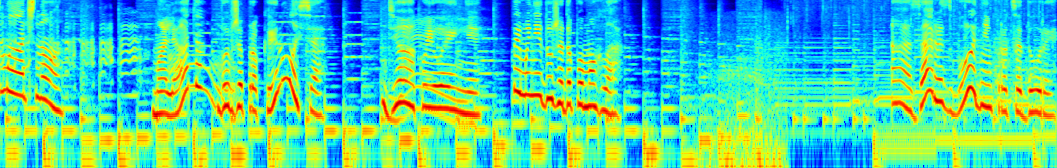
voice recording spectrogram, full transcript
Смачно. Малята, ви вже прокинулися? Дякую, Енні. Ти мені дуже допомогла. Зараз водні процедури.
